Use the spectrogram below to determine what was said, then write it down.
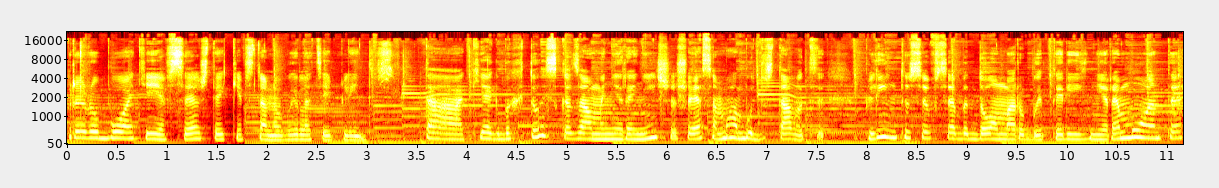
при роботі, я все ж таки встановила цей плінтус. Так, якби хтось сказав мені раніше, що я сама буду ставити плінтуси в себе вдома, робити різні ремонти,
